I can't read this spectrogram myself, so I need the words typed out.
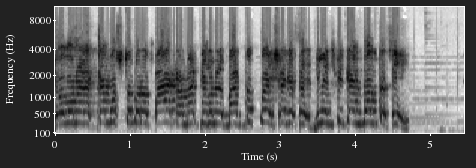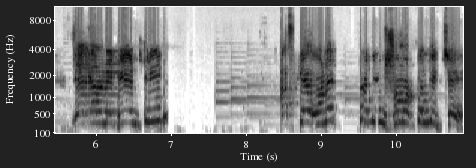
যৌবনের একটা মস্ত বড় পার্ট আমার জীবনের বার্ধক্য এসে গেছে বিএনপি কেন বলতেছি। যে কারণে বিএনপি আজকে অনেক সমর্থন দিচ্ছে।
